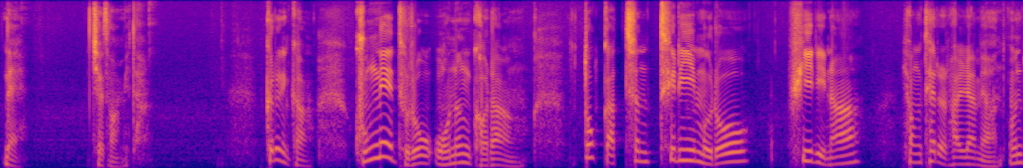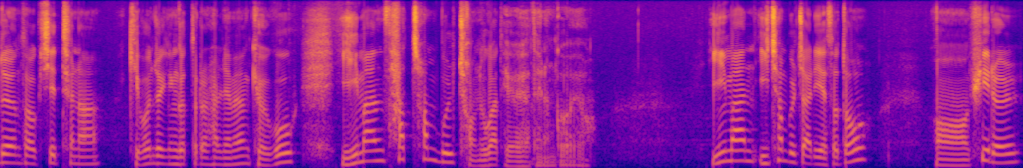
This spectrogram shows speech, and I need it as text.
네. 죄송합니다. 그러니까 국내에 들어오는 거랑 똑같은 트림으로 휠이나 형태를 하려면 운전석 시트나 기본적인 것들을 하려면 결국 2만 4천 불 전후가 되어야 되는 거예요. 2만 2천 불짜리에서도 어, 휠을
